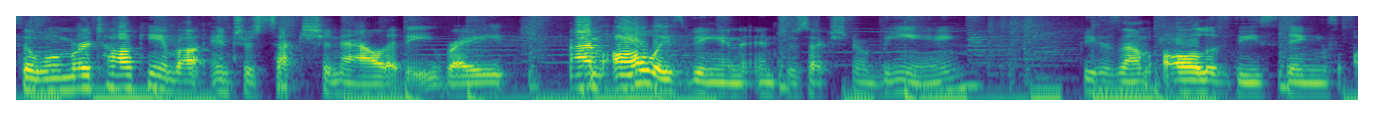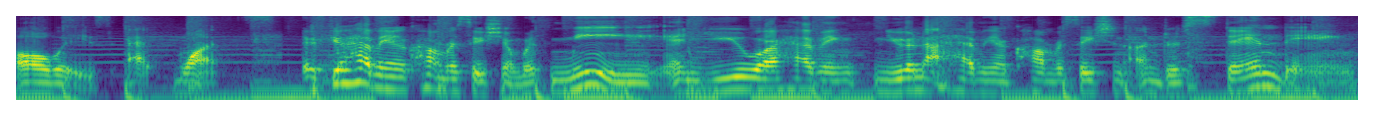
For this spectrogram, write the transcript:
So when we're talking about intersectionality, right? I'm always being an intersectional being because I'm all of these things always at once. If you're having a conversation with me and you are having, you're not having a conversation understanding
